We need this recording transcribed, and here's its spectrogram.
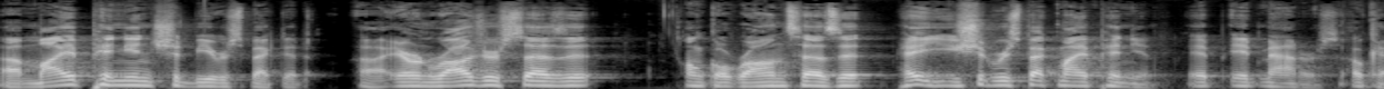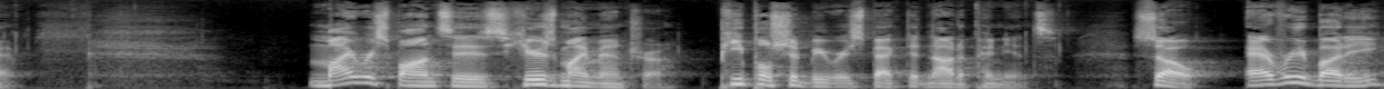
Uh, my opinion should be respected. Uh, Aaron Rodgers says it. Uncle Ron says it. Hey, you should respect my opinion. It, it matters. Okay. My response is here's my mantra people should be respected, not opinions. So, everybody,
